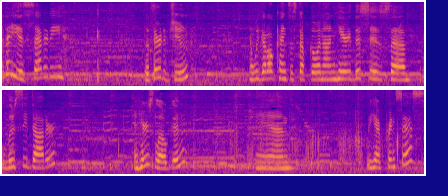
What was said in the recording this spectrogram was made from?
Today is Saturday, the 3rd of June, and we got all kinds of stuff going on here. This is uh, Lucy Daughter, and here's Logan, and we have Princess,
